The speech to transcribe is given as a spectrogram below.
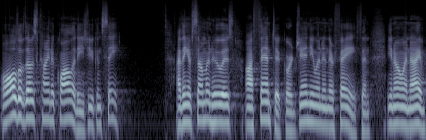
all of those kind of qualities you can see. I think of someone who is authentic or genuine in their faith. And, you know, and I've,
